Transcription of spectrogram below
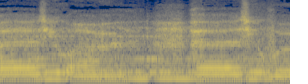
as you are, as you were,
